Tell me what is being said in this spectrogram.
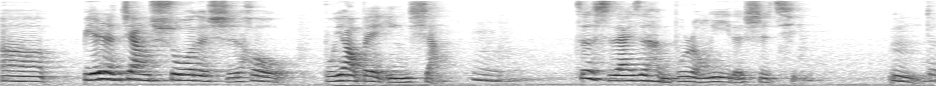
呃别人这样说的时候不要被影响？嗯，这实在是很不容易的事情。嗯，对，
